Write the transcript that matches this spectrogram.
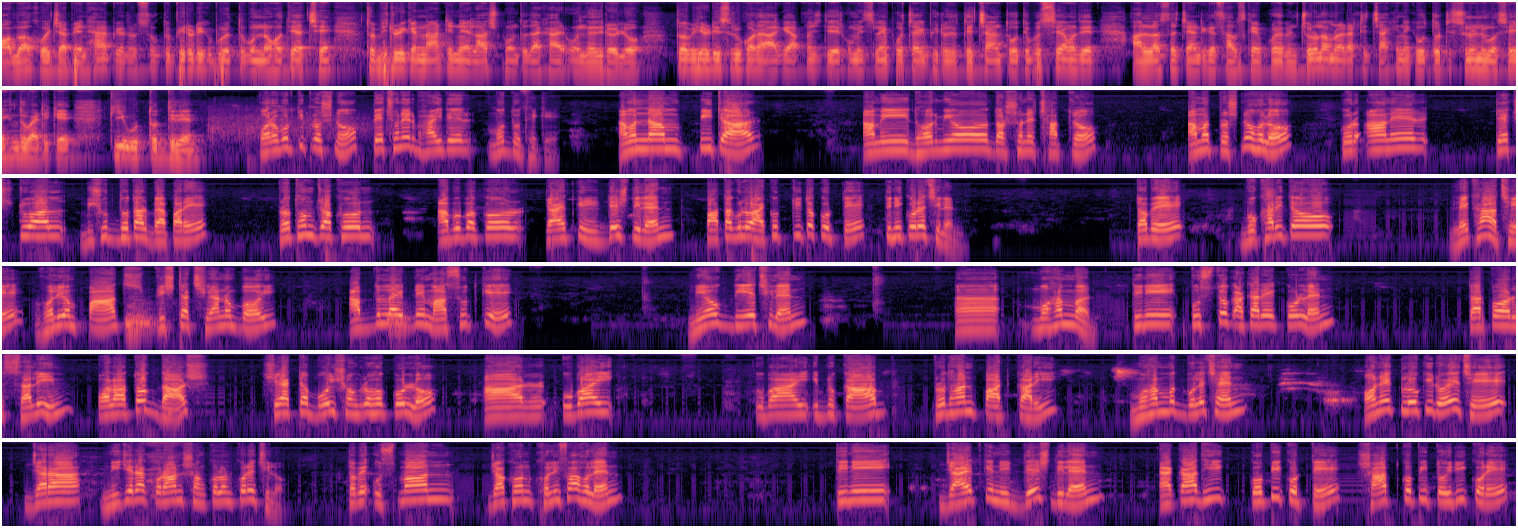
অবাক হয়ে যাবেন। হ্যাঁ প্রিয় দর্শক, তো ভিডিওটি খুব গুরুত্বপূর্ণ হতে যাচ্ছে। তো ভিডিওটিকে না টেনে লাস্ট পর্যন্ত দেখার অনুরোধ রইল। তো ভিডিওটি শুরু করার আগে আপনার যদি এরকম ইসলামী প্রচার ভিডিও দেখতে চান, তো অতি অবশ্যই আমাদের আল্লাহ চ্যানেলটিকে সাবস্ক্রাইব করে দেবেন। চলুন আমরা ডাক্তার জাকির নায়কের উত্তরটি শুনে নেব, সেই হিন্দু ভাইটিকে কি উত্তর দিলেন? পরবর্তী প্রশ্ন, পেছনের ভাইদের মধ্য থেকে। আমার নাম পিটার আমি ধর্মীয় দর্শনের ছাত্র। আমার প্রশ্ন হলো, কোরআনের টেক্সটুয়াল বিশুদ্ধতার ব্যাপারে প্রথম যখন আবু বকর জায়েদকে নির্দেশ দিলেন, পাতাগুলো একত্রিত করতে তিনি করেছিলেন। তবে বুখারিতেও লেখা আছে, ভলিউম পাঁচ, পৃষ্ঠা ছিয়ানব্বই, আবদুল্লাহ ইবনে মাসুদকে নিয়োগ দিয়েছিলেন মোহাম্মদ, তিনি পুস্তক আকারে করলেন। তারপর সালিম পলাতক দাস, সে একটা বই সংগ্রহ করল। আর উবাই উবাই ইবনু কাব, প্রধান পাঠকারী, মুহাম্মদ বলেছেন, অনেক লোকই রয়েছে যারা নিজেরা কোরআন সংকলন করেছিল। তবে উসমান যখন খলিফা হলেন, তিনি জায়েদকে নির্দেশ দিলেন একাধিক কপি করতে, সাত কপি তৈরি করে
